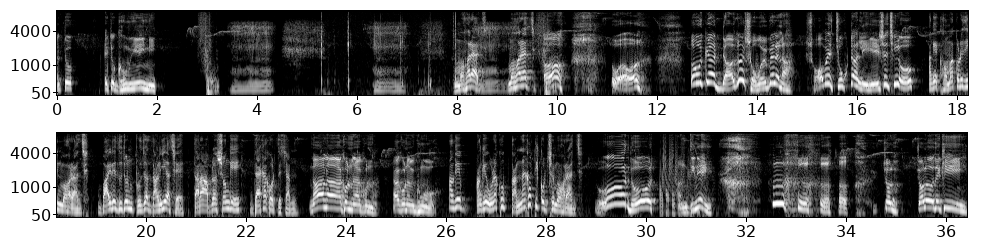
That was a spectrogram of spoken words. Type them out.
একটু একটু ঘুমিয়েই নি। মহারাজ মহারাজ। বাবা, আমাকে আর ডাকার সময় পেলে না। সবে চোখটা লেগে এসেছিল। আগে ক্ষমা করে দিন মহারাজ। বাইরে দুজন প্রজা দাঁড়িয়ে আছে তারা আপনার সঙ্গে দেখা করতে চান। না না এখন না এখন না। এখন আমি ঘুমোবো। আগে আগে ওরা খুব কান্নাকাটি করছে মহারাজ। ধর ধর শান্তি নেই। চলো চলো দেখি।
